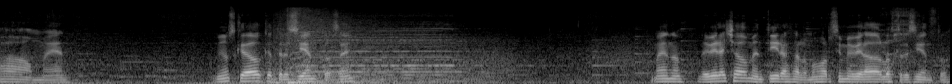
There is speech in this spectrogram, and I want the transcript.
Oh, man. Hemos quedado que 300, ¿eh? Bueno, le hubiera echado mentiras, a lo mejor sí me hubiera dado los 300.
